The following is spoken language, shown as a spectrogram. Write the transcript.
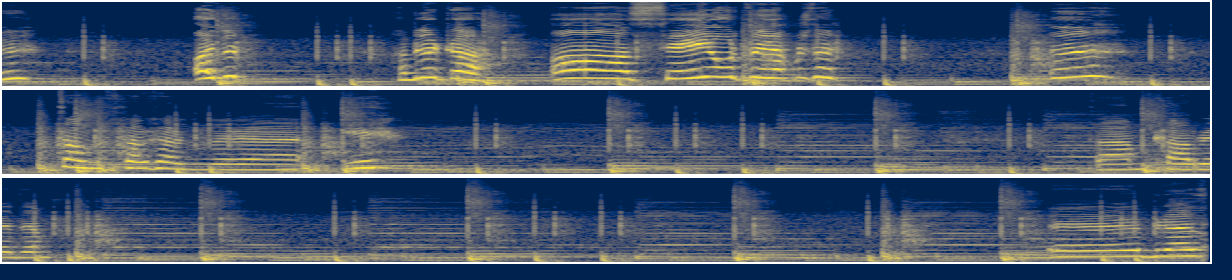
Ih. Ay dur. Ha bir dakika. Aa S'yi ortaya yapmışlar. Ih. Tamam dur kalkardım böyle. İh. Tamam kavradım. Ee, biraz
